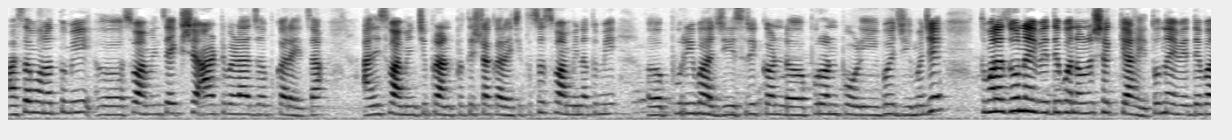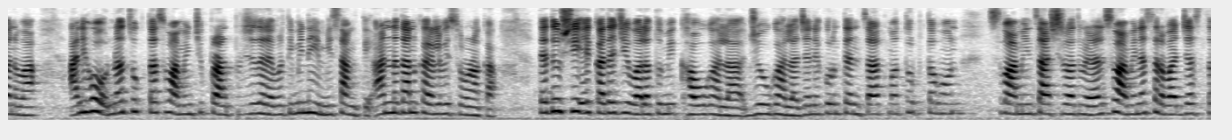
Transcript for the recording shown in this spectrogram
असं म्हणत तुम्ही स्वामींचा एकशे आठ वेळा जप करायचा. आणि स्वामींची प्राणप्रतिष्ठा करायची. तसं स्वामींना तुम्ही पुरी भाजी श्रीखंड पुरणपोळी भजी म्हणजे तुम्हाला जो नैवेद्य बनवणं शक्य आहे तो नैवेद्य बनवा. आणि हो न चुकता स्वामींची प्राणप्रतिष्ठा झाल्यावरती मी नेहमी सांगते अन्नदान करायला विसरू नका. त्या दिवशी एखाद्या जीवाला तुम्ही खाऊ घाला जीव घाला जेणेकरून त्यांचा आत्मा तृप्त होऊन स्वामींचा आशीर्वाद मिळेल. आणि स्वामींना सर्वात जास्त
